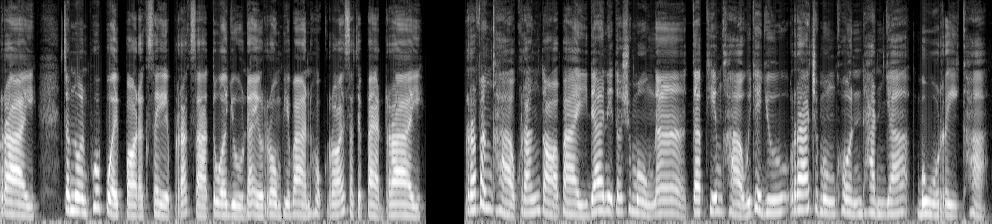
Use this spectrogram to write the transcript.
296,079 ราย จำนวนผู้ป่วยปอดอักเสบรักษาตัวอยู่ในโรงพยาบาล 638 ราย รับฟังข่าวครั้งต่อไปได้ในต้นชั่วโมงหน้า กับทีมข่าววิทยุราชมงคลธัญบุรีค่ะ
